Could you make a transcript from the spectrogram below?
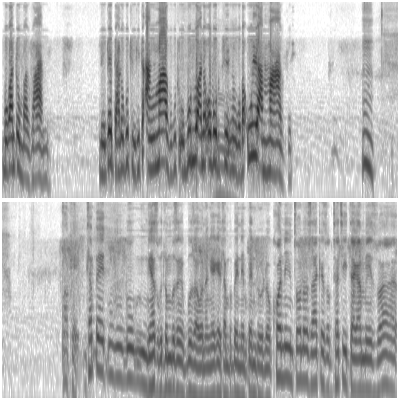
buka ntombazane lento edala ukuthi ngithi angimazi ukuthi ubulwane obobutheni ngoba uyamazi. Mm. Okay, mhlawumbe ngiyazi ukuthi lo mbuzo engikubuza wona ngeke mhlawumbe ube nempendulo. Khona insolo zakhe zokuthatha idakamizwa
